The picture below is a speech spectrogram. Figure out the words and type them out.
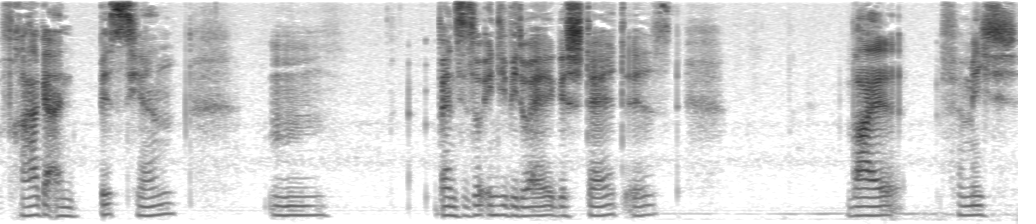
Frage ein bisschen, mm, wenn sie so individuell gestellt ist, weil für mich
